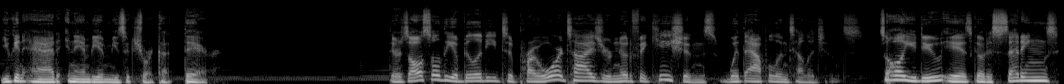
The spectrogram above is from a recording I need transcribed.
you can add an ambient music shortcut there. There's also the ability to prioritize your notifications with Apple Intelligence. So all you do is go to settings,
